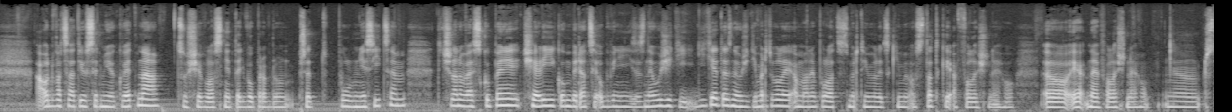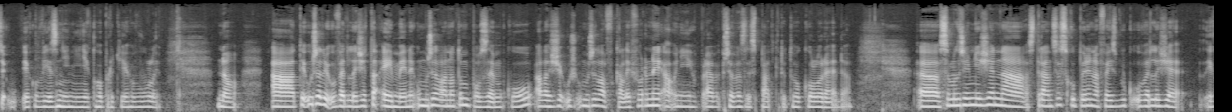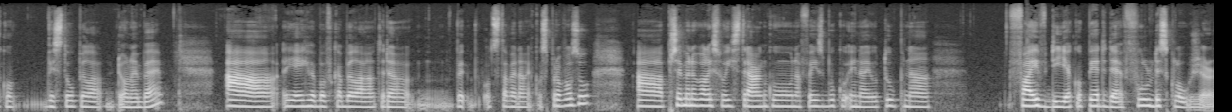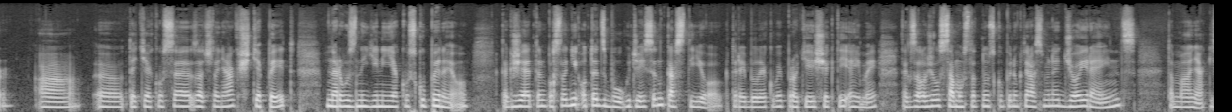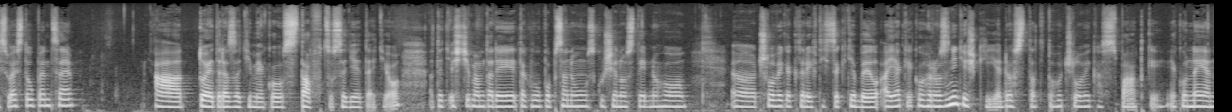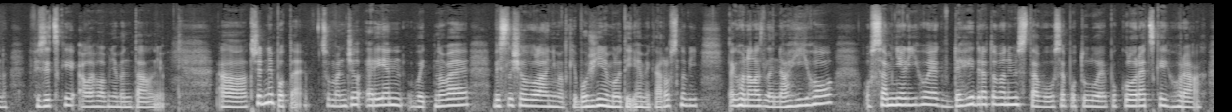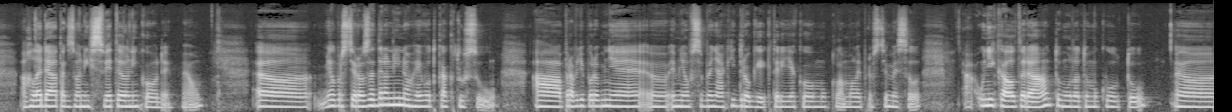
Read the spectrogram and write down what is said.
A od 27. května, což je vlastně teď opravdu před půl měsícem, ty členové skupiny čelí kombinaci obvinění ze zneužití dítěte, zneužití mrtvoly a manipulace s mrtvými lidskými ostatky a falešného, uh, ne falešného, uh, prostě jako věznění někoho proti jeho vůli. No, a ty úřady uvedly, že ta Amy neumřela na tom pozemku, ale že už umřela v Kalifornii a oni ji právě převezli zpátky do toho Koloréda. Eh, samozřejmě, že na stránce skupiny na Facebooku uvedli, že jako vystoupila do nebe a jejich webovka byla teda odstavená jako z provozu a přeměnovali svoji stránku na Facebooku i na YouTube na 5D jako 5D, Full Disclosure, a uh, teď jako se začaly nějak štěpit na různý jiný jako skupiny, jo. Takže ten poslední otec Bůh, Jason Castillo, který byl jakoby protějšek té Amy, tak založil samostatnou skupinu, která se jmenuje Joy Reigns, tam má nějaký své stoupence, a to je teda zatím jako stav, co se děje teď, jo. A teď ještě mám tady takovou popsanou zkušenost jednoho uh, člověka, který v té sektě byl a jak jako hrozně těžký je dostat toho člověka zpátky, jako nejen fyzicky, ale hlavně mentálně. A tři dny poté, co manžel Arian Whitnové vyslyšel volání Matky Boží, nebo ty Amy Carlsonový, tak ho nalezli nahýho, osamělýho, jak v dehydratovaném stavu se potuluje po koloreckých horách a hledá takzvaný světelný kódy. Jo? Uh, měl prostě rozedraný nohy od kaktusů a pravděpodobně uh, i měl v sobě nějaký drogy, který jako mu klamaly prostě mysl a unikal teda tomuhle tomu kultu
